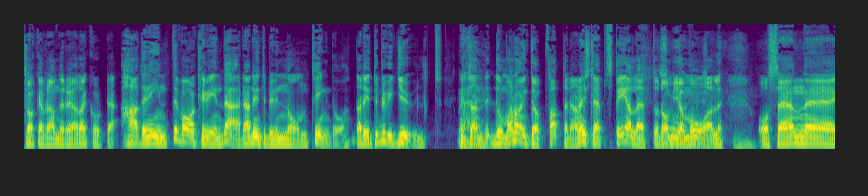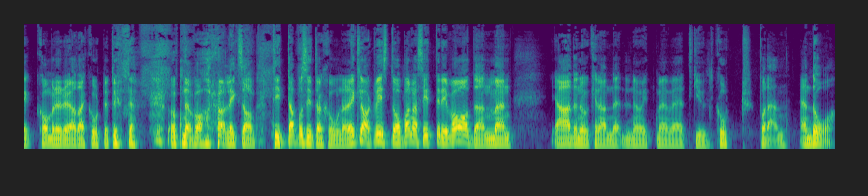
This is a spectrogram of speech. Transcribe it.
plocka fram det röda kortet. Hade det inte VAR klivit in där, det hade inte blivit någonting då. Det hade inte blivit gult. Utan domaren har ju inte uppfattat det, han har ju släppt spelet och de gör mål. Och sen eh, kommer det röda kortet ut upp när VAR liksom tittat på situationen. Det är klart, visst, dobbarna sitter i vaden, men jag hade nog kunnat nö- nöjt mig med ett gult kort på den ändå.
